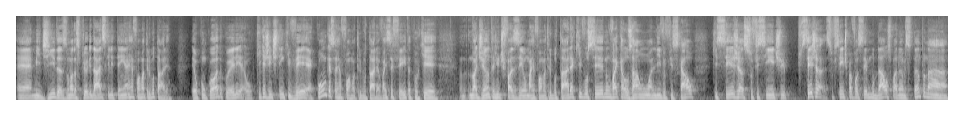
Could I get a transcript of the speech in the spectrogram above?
é, medidas, uma das prioridades que ele tem é a reforma tributária. Eu concordo com ele. O que, que a gente tem que ver é como que essa reforma tributária vai ser feita, porque não adianta a gente fazer uma reforma tributária que você não vai causar um alívio fiscal que seja suficiente, seja suficiente para você mudar os parâmetros tanto na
